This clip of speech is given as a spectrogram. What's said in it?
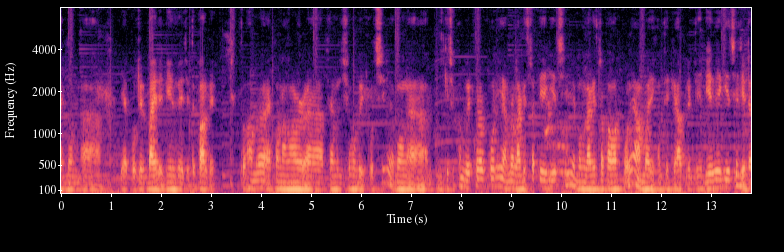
একদম এয়ারপোর্টের বাইরে বের হয়ে যেতে পারবে। তো আমরা এখন আমার ফ্যামিলি সহ ওয়েট করছি এবং কিছুক্ষণ ওয়েট করার পরেই আমরা লাগেজটা পেয়ে গিয়েছি এবং লাগেজটা পাওয়ার পরে আমরা এখান থেকে আউটলেট দিয়ে বের হয়ে গিয়েছি যেটা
